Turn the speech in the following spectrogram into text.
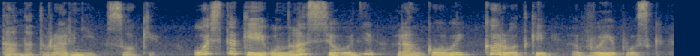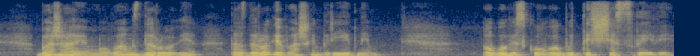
та натуральні соки. Ось такий у нас сьогодні ранковий короткий випуск. Бажаємо вам здоров'я та здоров'я вашим рідним. Обов'язково будьте щасливі,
